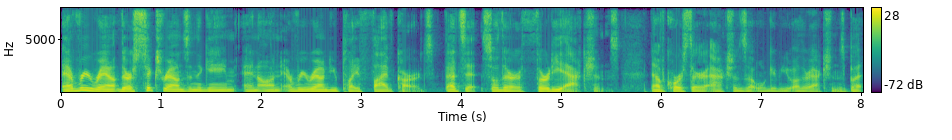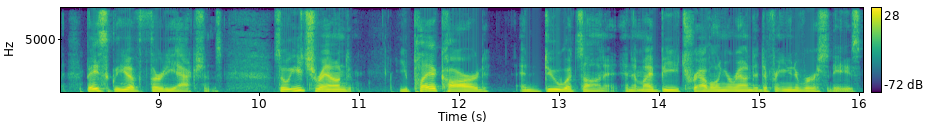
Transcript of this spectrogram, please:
every round there are 6 rounds in the game and on every round you play 5 cards. That's it. So there are 30 actions. Now of course there are actions that will give you other actions, but basically you have 30 actions. So each round you play a card and do what's on it. And it might be traveling around to different universities.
